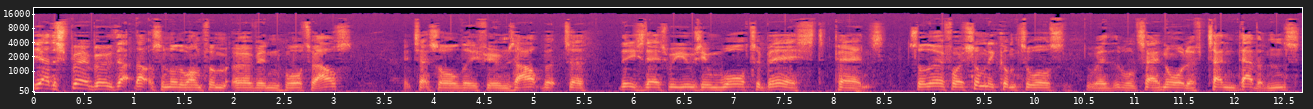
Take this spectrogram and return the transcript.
Yeah, the spray booth. That was another one from Irving Waterhouse. It takes all the fumes out, but uh, these days we're using water-based paints. So therefore, if somebody comes to us with, we'll say, an order of 10 Devons,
